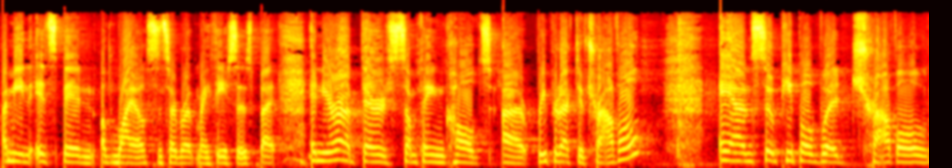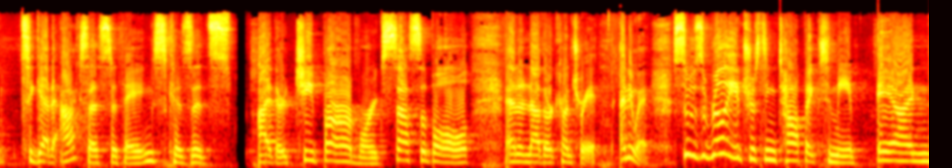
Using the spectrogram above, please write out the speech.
I mean, it's been a while since I wrote my thesis, but in Europe, there's something called uh, reproductive travel. And so people would travel to get access to things because it's either cheaper or more accessible in another country. Anyway, so it was a really interesting topic to me. And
